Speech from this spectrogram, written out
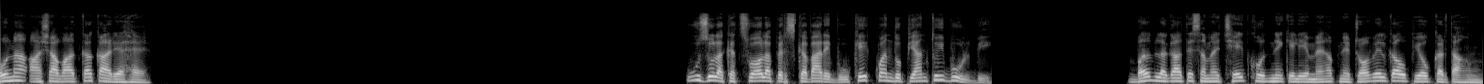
बोना आशावाद का कार्य है Uso la cazzuola per scavare buche quando pianto i bulbi. Bulb लगाते समय छेद खोदने के लिए मैं अपने ट्रॉवेल का उपयोग करता हूं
